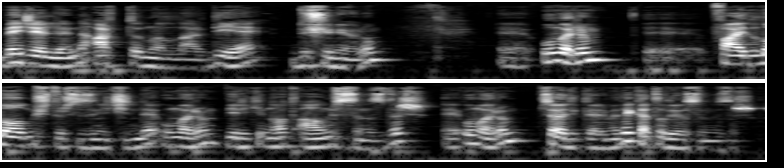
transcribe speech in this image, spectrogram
becerilerini arttırmalılar diye düşünüyorum. E, umarım e, faydalı olmuştur sizin için de. Umarım bir iki not almışsınızdır. E, umarım söylediklerime de katılıyorsunuzdur.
